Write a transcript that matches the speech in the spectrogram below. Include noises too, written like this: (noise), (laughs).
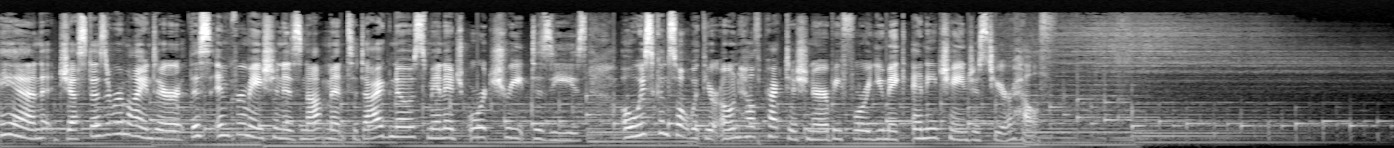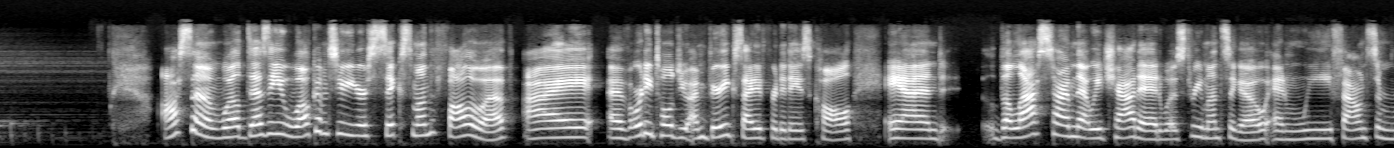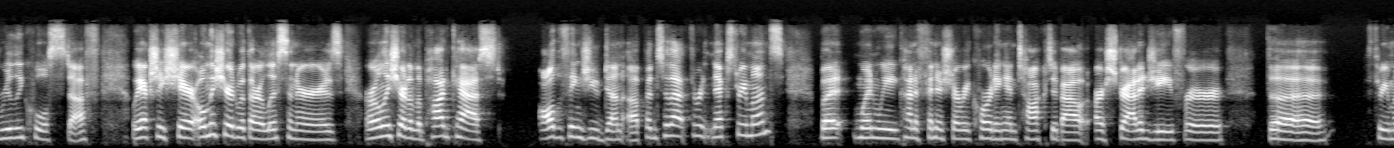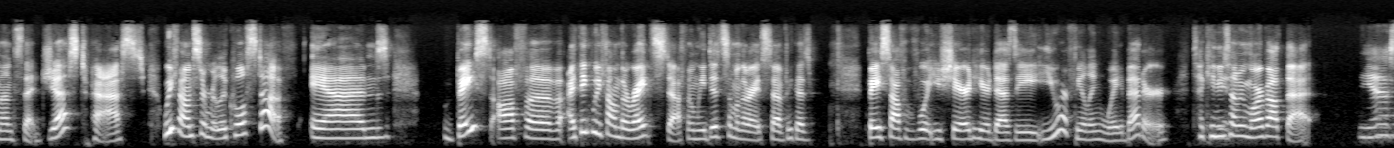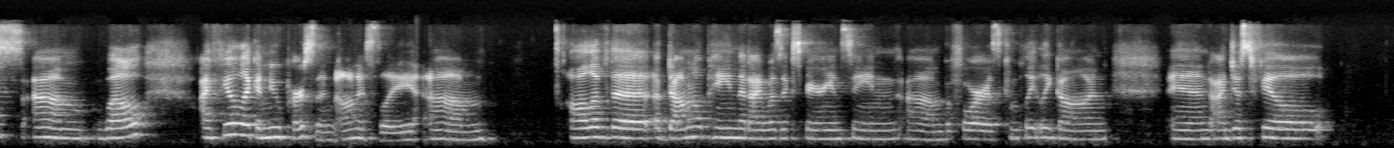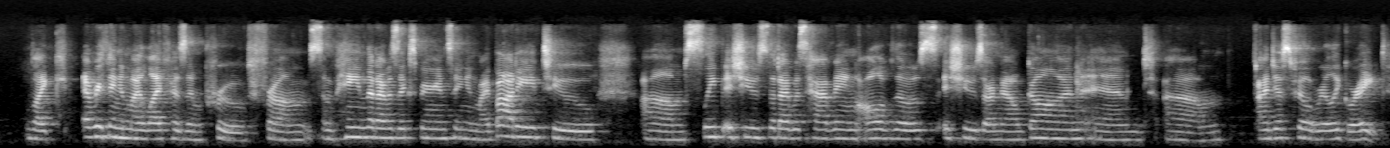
And just as a reminder, this information is not meant to diagnose, manage, or treat disease. Always consult with your own health practitioner before you make any changes to your health. Awesome. Well, Dessie, welcome to your six month follow up. I have already told you I'm very excited for today's call. And the last time that we chatted was three months ago and we found some really cool stuff. We actually share only shared with our listeners or only shared on the podcast all the things you've done up into that th- next three months. But when we kind of finished our recording and talked about our strategy for the three months that just passed we found some really cool stuff. And based off of i think we found the right stuff and we did some of the right stuff because based off of what you shared here Dessie you are feeling way better so can you tell me more about that? Yes. Um, well, I feel like a new person, honestly. Um, all of the abdominal pain that I was experiencing um, before is completely gone. And I just feel like everything in my life has improved from some pain that I was experiencing in my body to um, sleep issues that I was having. All of those issues are now gone. And um, I just feel really great.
